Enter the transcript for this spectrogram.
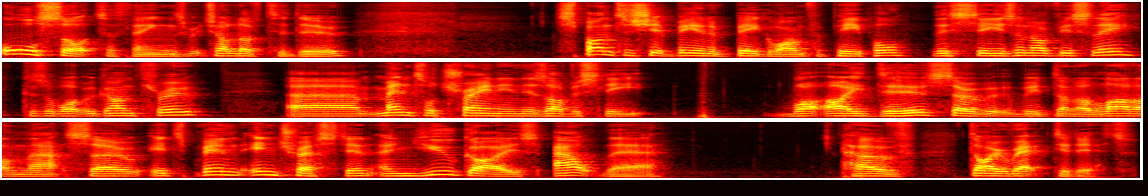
all sorts of things, which I love to do. Sponsorship being a big one for people this season, obviously, because of what we've gone through. Um, mental training is obviously what I do, so we've done a lot on that. So it's been interesting, and you guys out there have directed it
